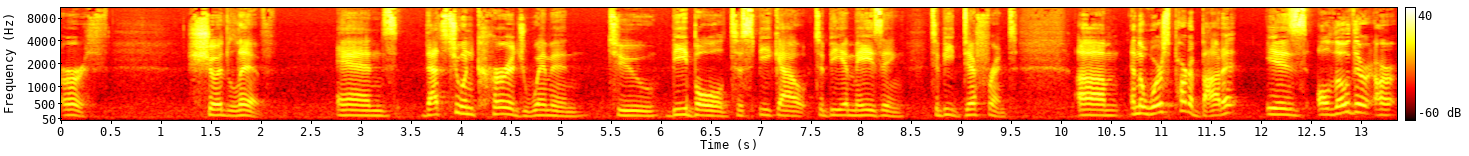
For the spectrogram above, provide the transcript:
earth should live. And that's to encourage women to be bold, to speak out, to be amazing, to be different. Um, and the worst part about it is, although there are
